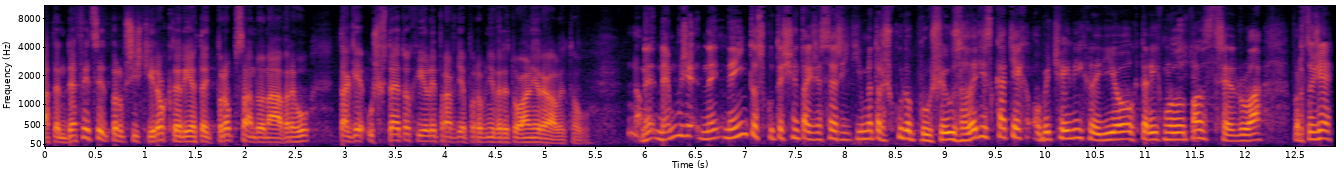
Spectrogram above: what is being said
a ten deficit pro příští rok, který je teď propsan do návrhu, tak je už v této chvíli pravděpodobně virtuální realitou. No. Ne, nemůže, ne, není to skutečně tak, že se řítíme trošku do průšvihu z hlediska těch obyčejných lidí, o kterých mluvil pan Středula, protože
